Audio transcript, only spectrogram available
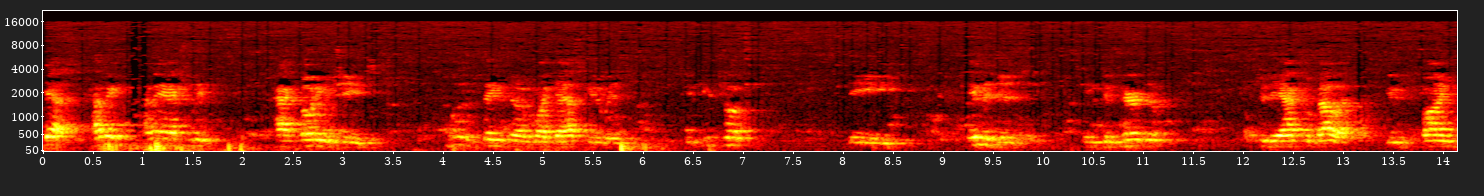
yes, having having actually hacked voting machines, one of the things that I would like to ask you is if you took the images and compared them to the actual ballot, you'd find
